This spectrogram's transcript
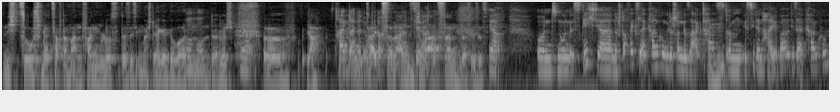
nicht so schmerzhaft am Anfang, bloß das ist immer stärker geworden Mhm. und dadurch äh, ja, Treibt einen dann es dann zum einen Arzt, zum ja. Arzt dann, das ist es. Ja. Und nun ist Gicht ja eine Stoffwechselerkrankung, wie du schon gesagt hast. Ähm, ist sie denn heilbar, diese Erkrankung?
